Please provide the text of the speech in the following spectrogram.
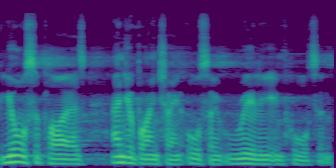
your suppliers and your buying chain also really important.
